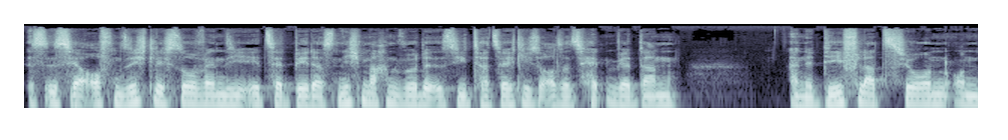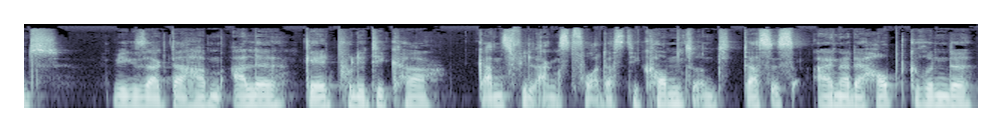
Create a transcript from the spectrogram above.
es ist ja offensichtlich so, wenn die EZB das nicht machen würde, es sieht tatsächlich so aus, als hätten wir dann eine Deflation. Und wie gesagt, da haben alle Geldpolitiker ganz viel Angst vor, dass die kommt. Und das ist einer der Hauptgründe,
